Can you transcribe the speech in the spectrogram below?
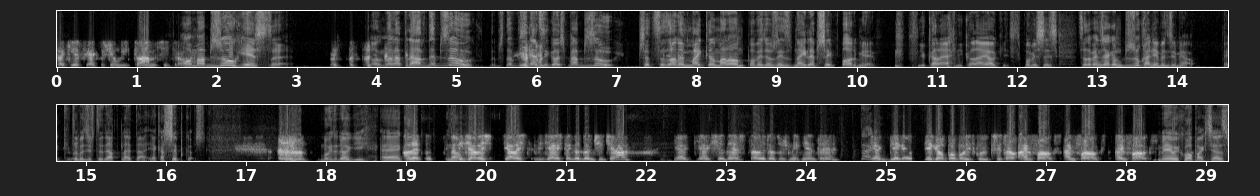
taki jest jak to się mówi, clumsy trochę. On ma brzuch jeszcze! On ma naprawdę brzuch! No to widać, że gość ma brzuch. Przed sezonem Michael Malone powiedział, że jest w najlepszej formie. Nikola, Nikola Jokic. Pomyślisz, co to będzie, jak on brzucha nie będzie miał. Jaki to będzie wtedy atleta. Jaka szybkość. Mój drogi. E, kon- Ale to, no. widziałeś, widziałeś, widziałeś tego Doncicia? Jak, jak się deszcz, cały czas uśmiechnięty? tak, Jak biegał, biegał po boisku i krzyczał I'm Fox, I'm Fox, I'm Fox. Miły chłopak, chciał z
